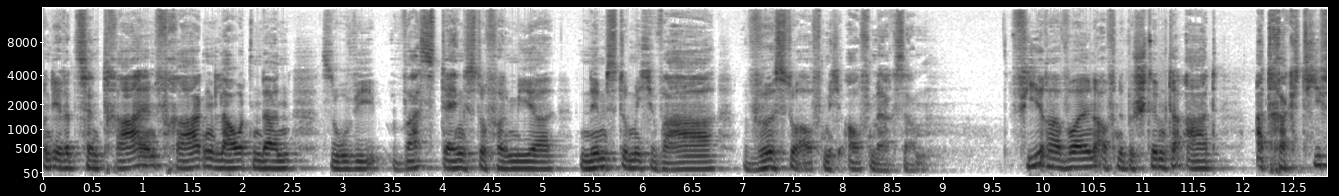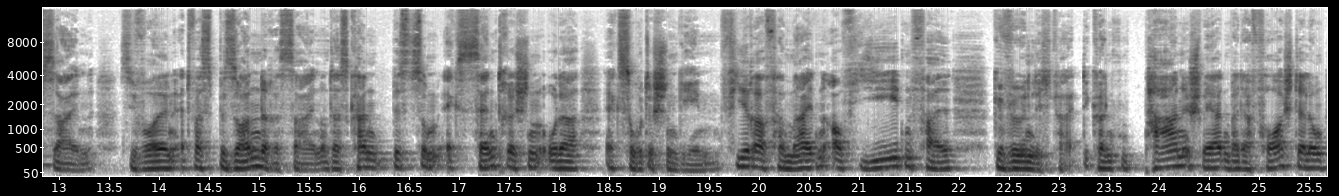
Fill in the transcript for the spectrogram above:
Und ihre zentralen Fragen lauten dann so wie, was denkst du von mir? Nimmst du mich wahr? Wirst du auf mich aufmerksam? Vierer wollen auf eine bestimmte Art attraktiv sein. Sie wollen etwas Besonderes sein und das kann bis zum exzentrischen oder exotischen gehen. Vierer vermeiden auf jeden Fall Gewöhnlichkeit. Die könnten panisch werden bei der Vorstellung,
